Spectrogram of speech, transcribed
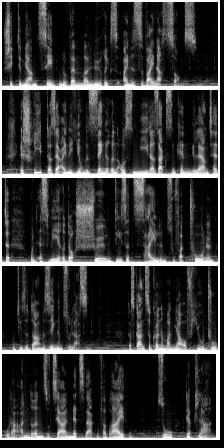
schickte mir am 10. November Lyrics eines Weihnachtssongs. Er schrieb, dass er eine junge Sängerin aus Niedersachsen kennengelernt hätte und es wäre doch schön, diese Zeilen zu vertonen und diese Dame singen zu lassen. Das Ganze könne man ja auf YouTube oder anderen sozialen Netzwerken verbreiten. So der Plan.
